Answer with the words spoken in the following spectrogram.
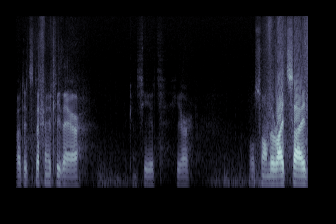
But it's definitely there. You can see it here, also on the right side.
